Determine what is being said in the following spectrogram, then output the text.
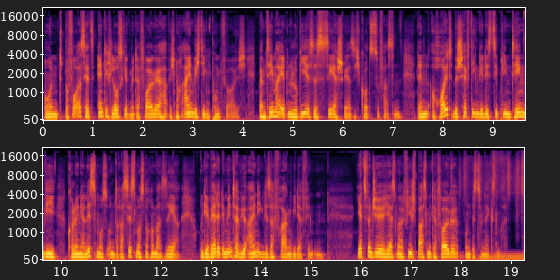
Und bevor es jetzt endlich losgeht mit der Folge, habe ich noch einen wichtigen Punkt für euch. Beim Thema Ethnologie ist es sehr schwer, sich kurz zu fassen. Denn auch heute beschäftigen die Disziplinen Themen wie Kolonialismus und Rassismus noch immer sehr. Und ihr werdet im Interview einige dieser Fragen wiederfinden. Jetzt wünsche ich euch erstmal viel Spaß mit der Folge und bis zum nächsten Mal.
